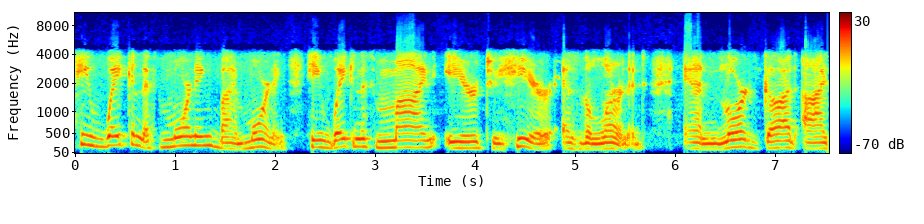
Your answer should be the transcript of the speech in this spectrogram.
He wakeneth morning by morning. He wakeneth mine ear to hear as the learned. And Lord God, I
